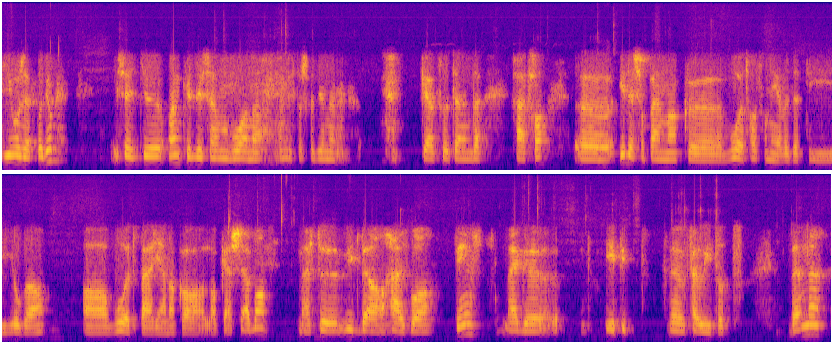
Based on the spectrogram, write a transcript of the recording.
József vagyok. És egy olyan kérdésem volna, nem biztos, hogy önnek kell föltenni, de hát ha édesapámnak volt haszonélvezeti joga a volt párjának a lakásába, mert ő vitt be a házba pénzt, meg épít, felújított benne,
